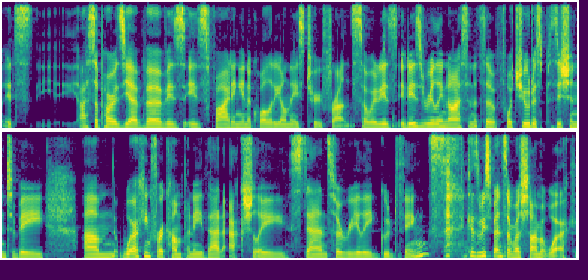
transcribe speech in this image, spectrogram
it's I suppose yeah, Verve is is fighting inequality on these two fronts. So it is it is really nice, and it's a fortuitous position to be um, working for a company that actually stands for really good things because we spend so much time at work.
